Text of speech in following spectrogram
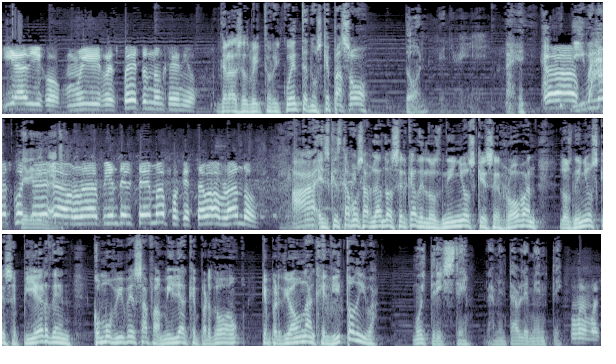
Ya dijo. Mi respeto, don Genio. Gracias, Víctor. Y cuéntenos, ¿qué pasó? Don. Ah, no escuché hablar bien del tema porque estaba hablando. Ah, es que estamos hablando acerca de los niños que se roban, los niños que se pierden. ¿Cómo vive esa familia que, perdió, que perdió a un angelito, diva? Muy triste, lamentablemente. Muy mal.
